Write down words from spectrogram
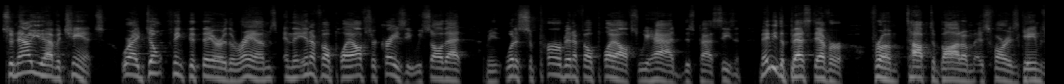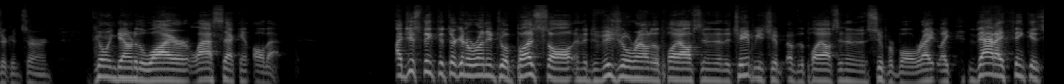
So now you have a chance where I don't think that they are the Rams and the NFL playoffs are crazy. We saw that. I mean, what a superb NFL playoffs we had this past season. Maybe the best ever from top to bottom as far as games are concerned going down to the wire, last second, all that. I just think that they're going to run into a buzz saw in the divisional round of the playoffs and then the championship of the playoffs and then the Super Bowl, right? Like that, I think is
